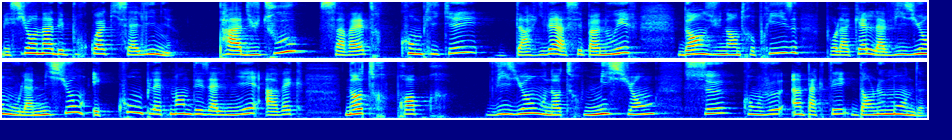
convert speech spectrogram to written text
Mais si on a des pourquoi qui s'alignent pas du tout, ça va être compliqué d'arriver à s'épanouir dans une entreprise pour laquelle la vision ou la mission est complètement désalignée avec notre propre vision ou notre mission, ce qu'on veut impacter dans le monde.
